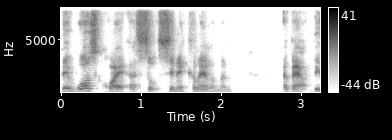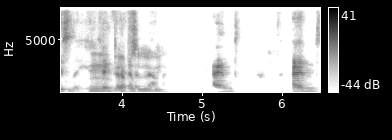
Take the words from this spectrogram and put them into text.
there was quite a sort of cynical element about disney Mm, think, and- absolutely. and and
